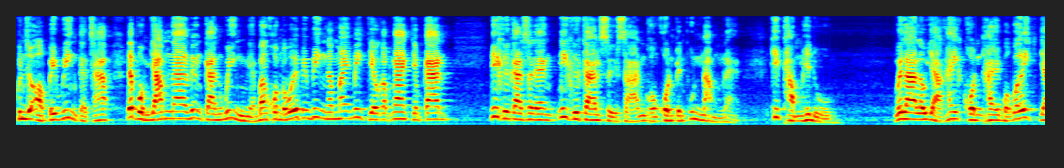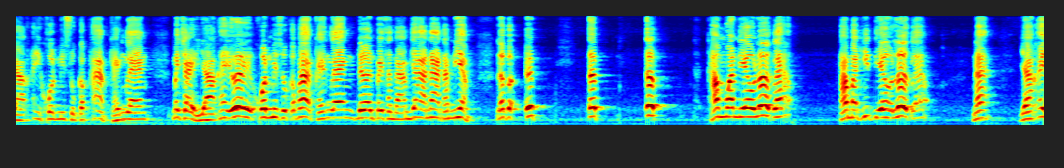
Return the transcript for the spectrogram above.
คุณจะออกไปวิ่งแต่เช้า แล้วผมย้ำนะเรื่องการวิ่งเนี่ย บางคนบอกว่าไปวิ่งทำไมไม่เกี่ยวกับงานเกี่ยวกับการ นี่คือการแสดงนี่คือการสื่อสารของคนเป็นผู้นำนะที่ทำให้ดู เวลาเราอยากให้คนไทยบอกว่าเฮ้ยอยากให้คนมีสุขภาพแข็งแรง ไม่ใช่อยากให้เอ้ย คนมีสุขภาพแข็งแรง เดินไปสนามหญ้าหน้าทำเนียบแล้วก็เอ๊บเอ๊บเอ๊บทำวันเดียวเลิกแล้วทำอาทิตย์เดียวเลิกแล้วนะ อยากให้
